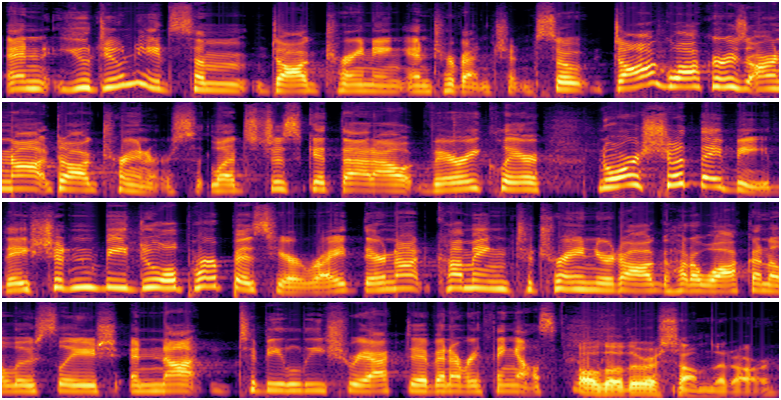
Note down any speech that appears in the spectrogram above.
and you do need some dog training intervention. So, dog walkers are not dog trainers. Let's just get that out very clear, nor should they be. They shouldn't be dual purpose here, right? They're not coming to train your dog how to walk on a loose leash and not to be leash reactive and everything else. Although there are some that are.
